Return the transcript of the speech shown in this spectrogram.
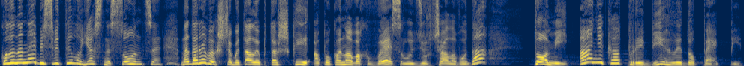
коли на небі світило ясне сонце, на деревах щебетали пташки, а по канавах весело дзюрчала вода, Томі й Аніка прибігли до Пеппі.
